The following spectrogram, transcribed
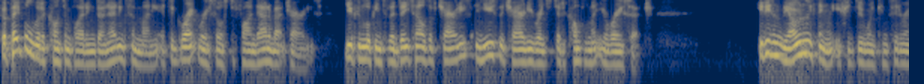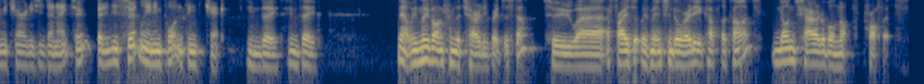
For people that are contemplating donating some money, it's a great resource to find out about charities. You can look into the details of charities and use the charity register to complement your research. It isn't the only thing that you should do when considering a charity to donate to, but it is certainly an important thing to check. Indeed, indeed. Now we move on from the charity register to uh, a phrase that we've mentioned already a couple of times, non-charitable not-for-profits.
